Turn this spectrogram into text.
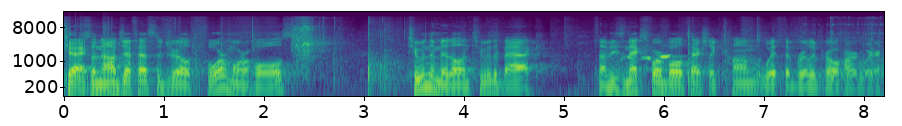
Okay. So now Jeff has to drill four more holes, two in the middle and two in the back. Now these next four bolts actually come with the Berley Pro hardware.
